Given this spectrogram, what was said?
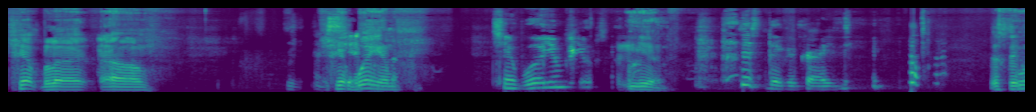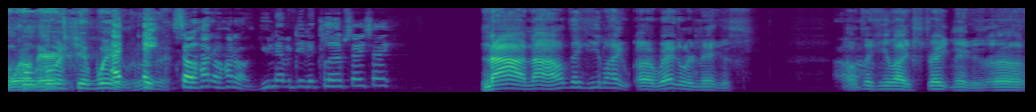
chimp blood, um, Chimp Williams, Chimp Williams? yeah. this nigga crazy. This nigga Who, went on who, who there. is Chip Hey, Williams? Who's hey, that? so hold on, hold on. You never did a club, Shay Shay? Nah, nah, I don't think he like uh, regular niggas. I don't Oh, think he like straight niggas.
